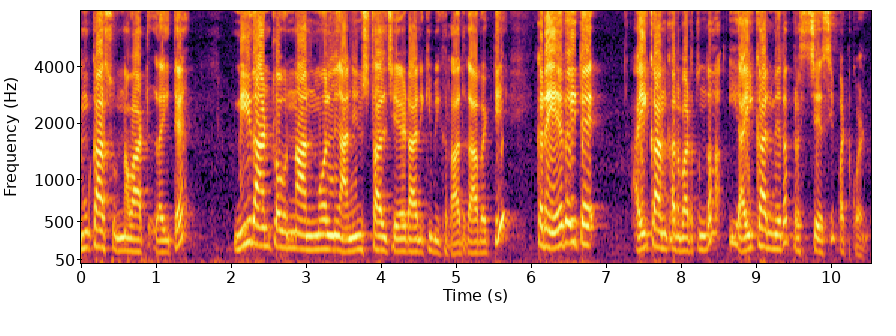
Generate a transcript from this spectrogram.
ఎంకాస్ ఉన్న వాటిలైతే మీ దాంట్లో ఉన్న అన్మోల్ని అన్ఇన్స్టాల్ చేయడానికి మీకు రాదు కాబట్టి ఇక్కడ ఏదైతే ఐకాన్ కనబడుతుందో ఈ ఐకాన్ మీద ప్రెస్ చేసి పట్టుకోండి.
